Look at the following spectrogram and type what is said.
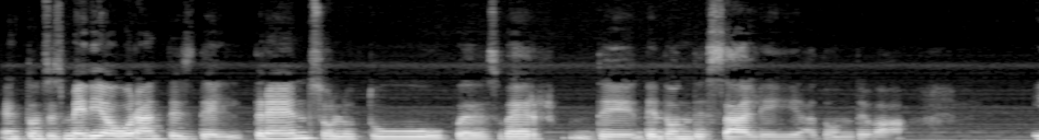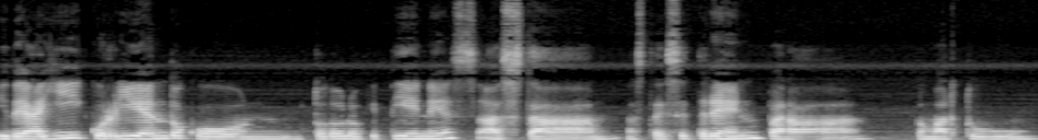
entonces media hora antes del tren solo tú puedes ver de, dónde sale y a dónde va. Y de allí corriendo con todo lo que tienes hasta, hasta ese tren para tomar tu,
